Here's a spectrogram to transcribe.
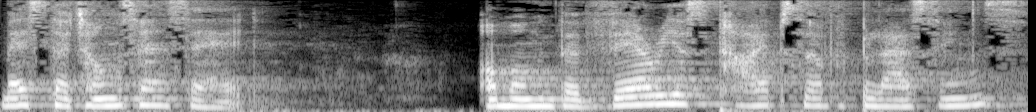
Master Chongsan said, among the various types of blessings,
